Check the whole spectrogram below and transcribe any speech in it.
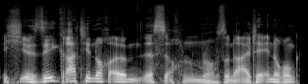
ich äh, sehe gerade hier noch, ähm, das ist auch noch so eine alte Erinnerung,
